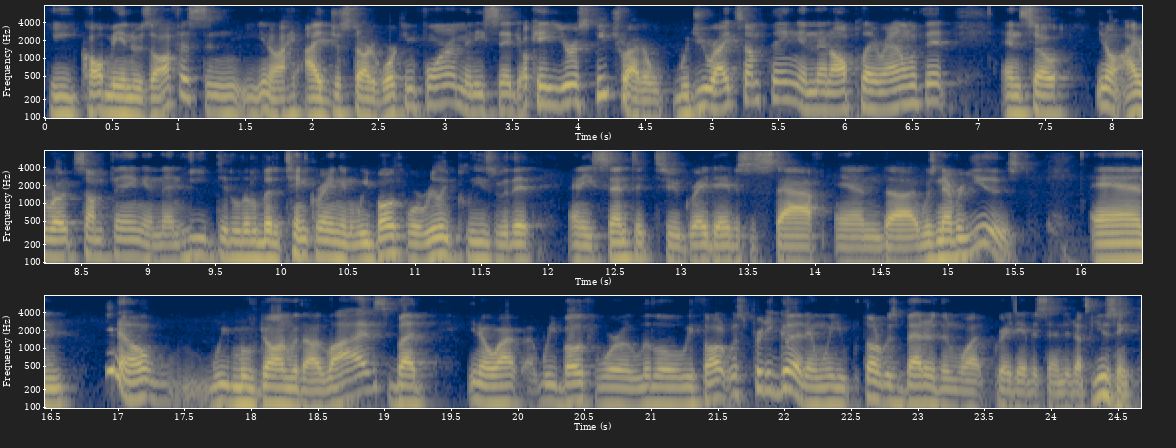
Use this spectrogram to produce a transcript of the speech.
he called me into his office, and you know, I, I just started working for him, and he said, "Okay, you're a speechwriter. Would you write something, and then I'll play around with it." And so, you know, I wrote something, and then he did a little bit of tinkering, and we both were really pleased with it. And he sent it to Gray Davis's staff, and uh, it was never used. And you know, we moved on with our lives, but you know, we both were a little. We thought it was pretty good, and we thought it was better than what Gray Davis ended up using.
